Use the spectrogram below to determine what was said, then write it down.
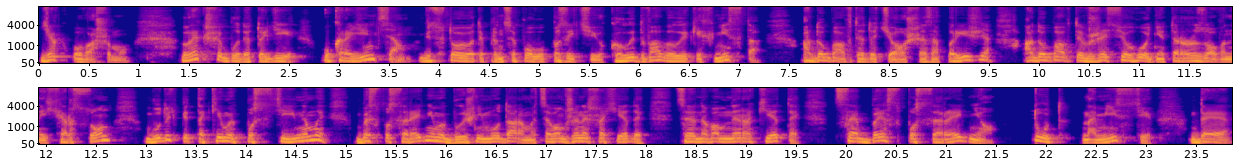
Як по-вашому, легше буде тоді українцям відстоювати принципову позицію, коли два великих міста, а добавте до цього ще Запоріжжя, а добавте вже сьогодні тероризований Херсон, будуть під такими постійними безпосередніми ближніми ударами. Це вам вже не шахеди, це не вам не ракети, це безпосередньо тут, на місці, де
